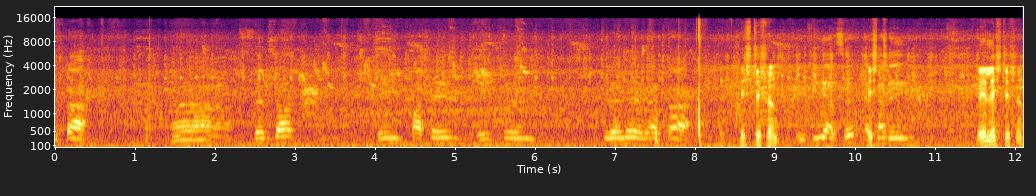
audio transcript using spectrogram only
একটা সেন্সার এই পাশেই এই ট্রেন ট্রেনের একটা স্টেশন। আছে এখানে রেল স্টেশন।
